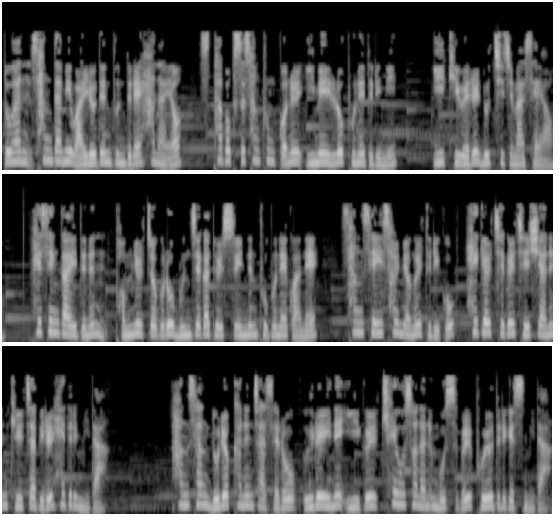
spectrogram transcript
또한 상담이 완료된 분들에 한하여 스타벅스 상품권을 이메일로 보내드리니 이 기회를 놓치지 마세요. 회생 가이드는 법률적으로 문제가 될 수 있는 부분에 관해 상세히 설명을 드리고 해결책을 제시하는 길잡이를 해드립니다. 항상 노력하는 자세로 의뢰인의 이익을 최우선하는 모습을 보여드리겠습니다.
